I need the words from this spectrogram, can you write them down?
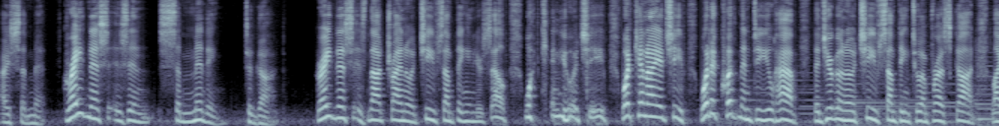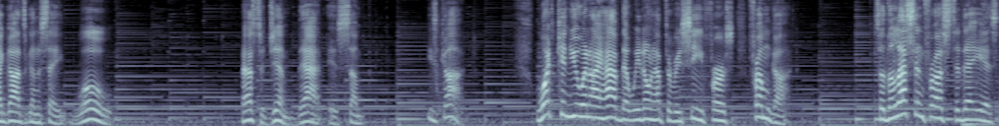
I submit. Greatness is in submitting to God. Greatness is not trying to achieve something in yourself. What can you achieve? What can I achieve? What equipment do you have that you're going to achieve something to impress God? Like God's going to say, Whoa, Pastor Jim, that is something. He's God. What can you and I have that we don't have to receive first from God? So the lesson for us today is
